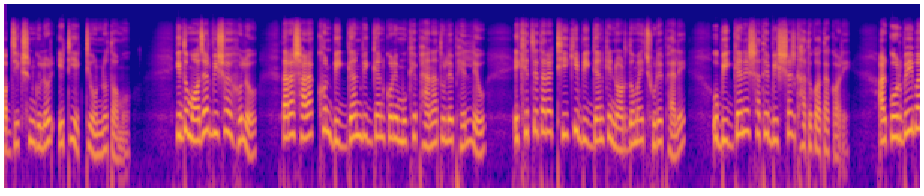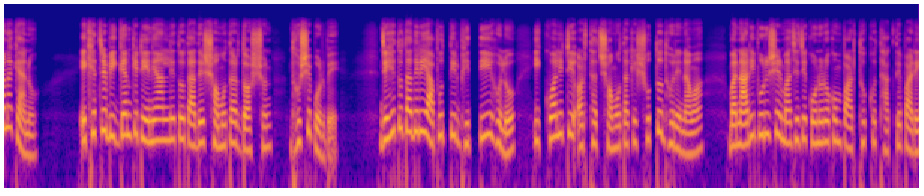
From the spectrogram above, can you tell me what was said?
অবজেকশনগুলোর এটি একটি অন্যতম। কিন্তু মজার বিষয় হল, তারা সারাক্ষণ বিজ্ঞান বিজ্ঞান করে মুখে ফেনা তুলে ফেললেও এক্ষেত্রে তারা ঠিকই বিজ্ঞানকে নর্দমায় ছুঁড়ে ফেলে ও বিজ্ঞানের সাথে বিশ্বাসঘাতকতা করে। আর করবেই বা না কেন? এক্ষেত্রে বিজ্ঞানকে টেনে আনলে তো তাদের সমতার দর্শন ধসে পড়বে। যেহেতু তাদের এই আপত্তির ভিত্তিই হল ইকুয়ালিটি অর্থাৎ সমতাকে সত্য ধরে নেওয়া বা নারী পুরুষের মাঝে যে কোনো রকম পার্থক্য থাকতে পারে,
